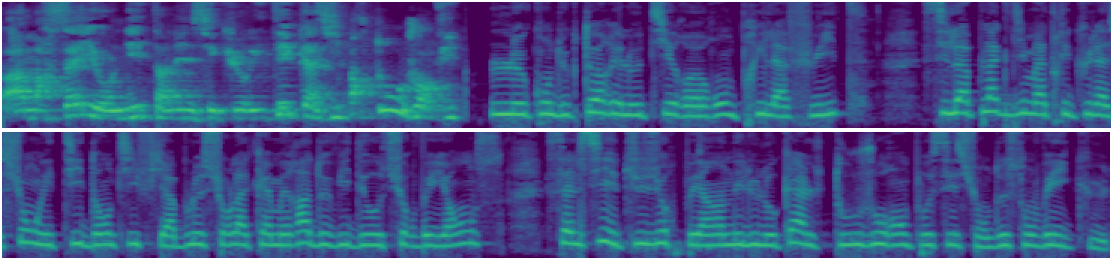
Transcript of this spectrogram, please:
À Marseille, on est en insécurité quasi partout aujourd'hui. Le conducteur et le tireur ont pris la fuite. Si la plaque d'immatriculation est identifiable sur la caméra de vidéosurveillance, celle-ci est usurpée à un élu local toujours en possession de son véhicule.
